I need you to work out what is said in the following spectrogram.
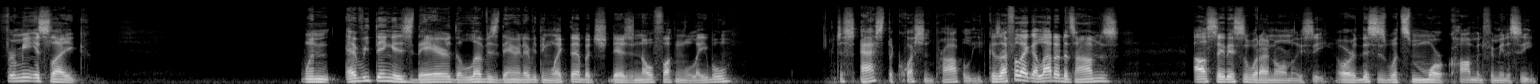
for me, it's like, when everything is there, the love is there and everything like that, but there's no fucking label, just ask the question properly. Because I feel like a lot of the times I'll say this is what I normally see, or this is what's more common for me to see.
